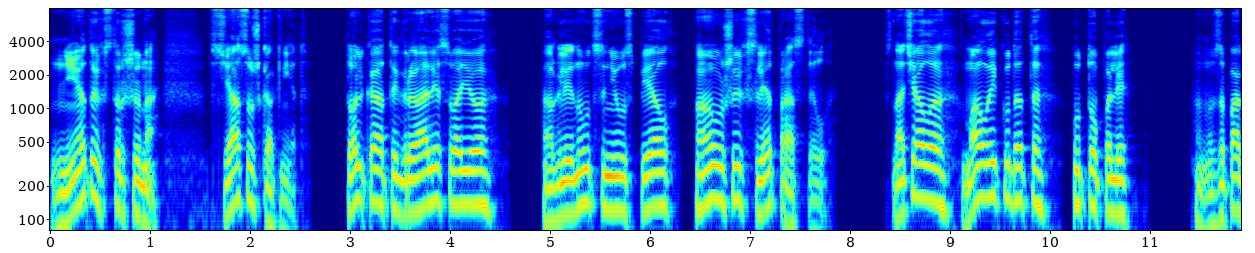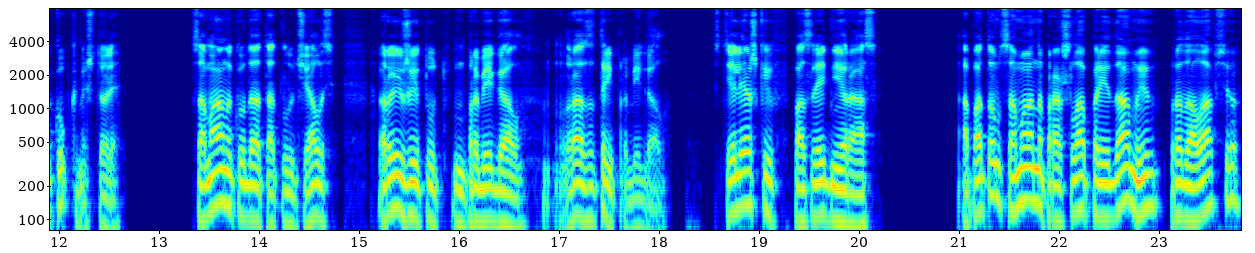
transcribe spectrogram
«Нет их, старшина. Сейчас уж как нет. Только отыграли свое, оглянуться не успел, а уж их след простыл. Сначала малые куда-то утопали, за покупками, что ли. Сама она куда-то отлучалась. Рыжий тут пробегал, раза три пробегал. С тележкой в последний раз. А потом сама она прошла по рядам и продала все.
